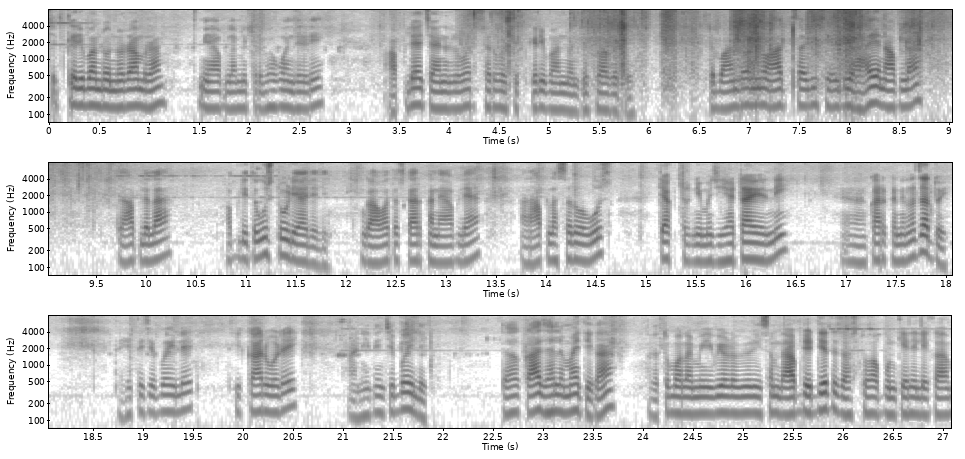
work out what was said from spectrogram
शेतकरी बांधवांनो राम राम. मी आपला मित्र भगवान रेडे आपल्या चॅनलवर सर्व शेतकरी बांधवांचे स्वागत आहे. तर बांधवांनो आजचा विषय जे आहे ना आपला तर आपल्याला आपली तर ऊस तोडी आलेली. गावातच कारखाना आहे आपल्या. आणि आपला सर्व ऊस ट्रॅक्टरनी म्हणजे ह्या टायरनी कारखान्याला जातो आहे तर हे त्याचे बैल आहेत ही कारवड आहे आणि हे त्यांचे बैल आहेत. तर काय झालं माहिती आहे का तुम्हाला मी वेळोवेळी समजा अपडेट देतच असतो. आपण केलेले काम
